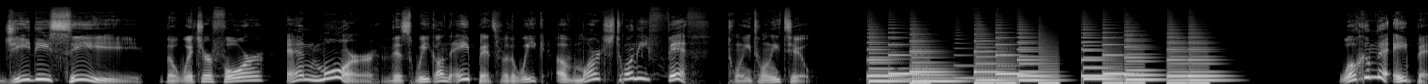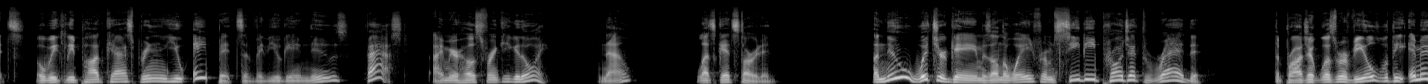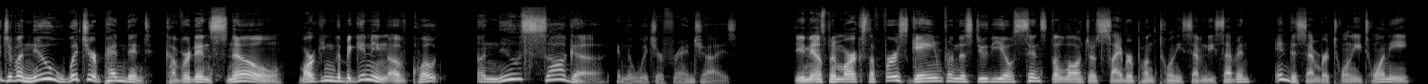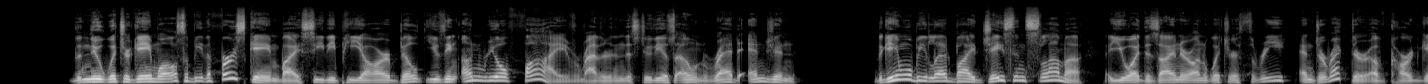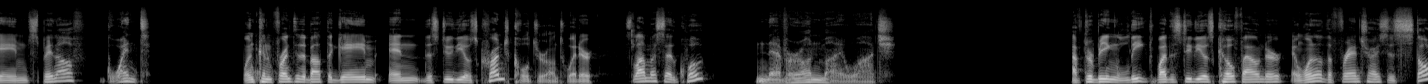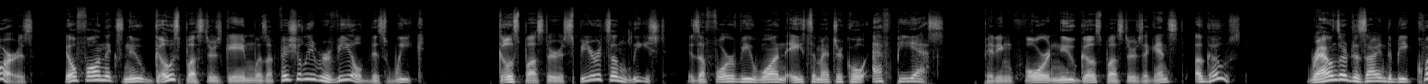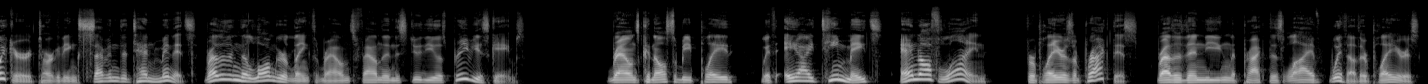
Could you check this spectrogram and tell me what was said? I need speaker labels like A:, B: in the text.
A: GDC, The Witcher 4, and more this week on 8 Bits for the week of March 25th, 2022. Welcome to 8 Bits, a weekly podcast bringing you 8 bits of video game news fast. I'm your host, Frankie Godoy. Now, let's get started. A new Witcher game is on the way from CD Projekt Red. The project was revealed with the image of a new Witcher pendant covered in snow, marking the beginning of, quote, a new saga in the Witcher franchise. The announcement marks the first game from the studio since the launch of Cyberpunk 2077 in December 2020. The new Witcher game will also be the first game by CDPR built using Unreal 5 rather than the studio's own Red engine. The game will be led by Jason Slama, a UI designer on Witcher 3 and director of card game spin off Gwent. When confronted about the game and the studio's crunch culture on Twitter, Slama said, quote, Never on my watch. After being leaked by the studio's co founder and one of the franchise's stars, IllFonic's new Ghostbusters game was officially revealed this week. Ghostbusters Spirits Unleashed is a 4v1 asymmetrical FPS, pitting four new Ghostbusters against a ghost. Rounds are designed to be quicker, targeting 7 to 10 minutes, rather than the longer length rounds found in the studio's previous games. Rounds can also be played with AI teammates and offline for players to practice, rather than needing to practice live with other players.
